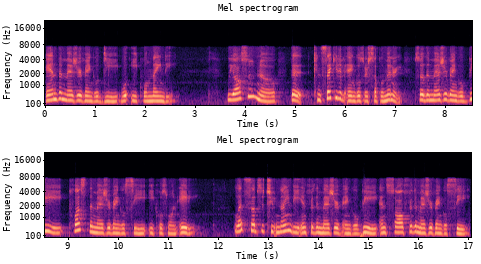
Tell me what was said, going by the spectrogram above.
and the measure of angle D will equal 90. We also know that consecutive angles are supplementary, so the measure of angle B plus the measure of angle C equals 180. Let's substitute 90 in for the measure of angle B and solve for the measure of angle C.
